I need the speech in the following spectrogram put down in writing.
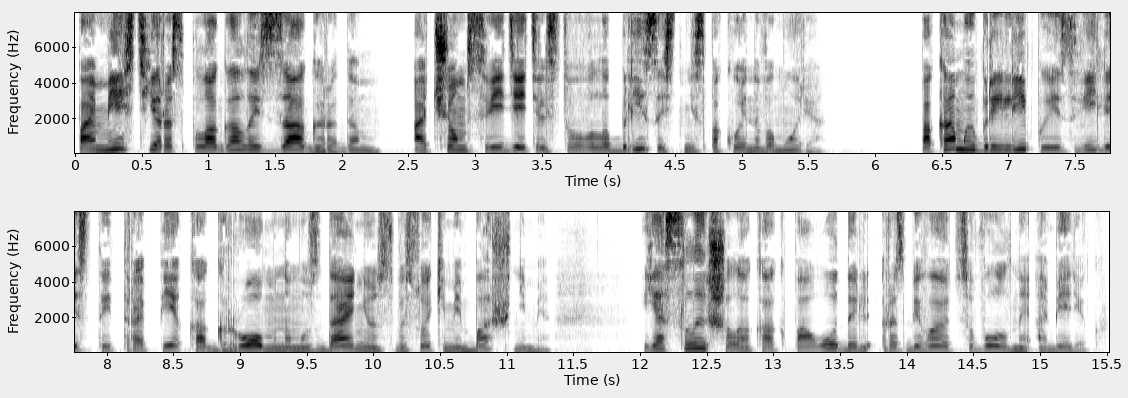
Поместье располагалось за городом, о чем свидетельствовала близость неспокойного моря. Пока мы брели по извилистой тропе к огромному зданию с высокими башнями, я слышала, как поодаль разбиваются волны о берег.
